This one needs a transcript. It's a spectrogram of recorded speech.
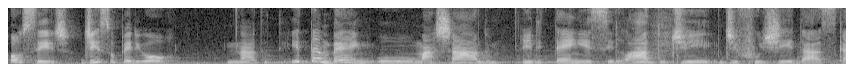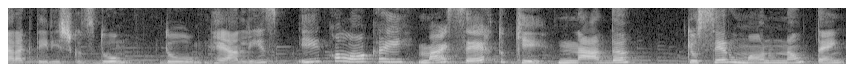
ou seja, de superior nada teve. E também o Machado, ele tem esse lado de, de fugir das características do do realismo e coloca aí mais certo que nada que o ser humano não tem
